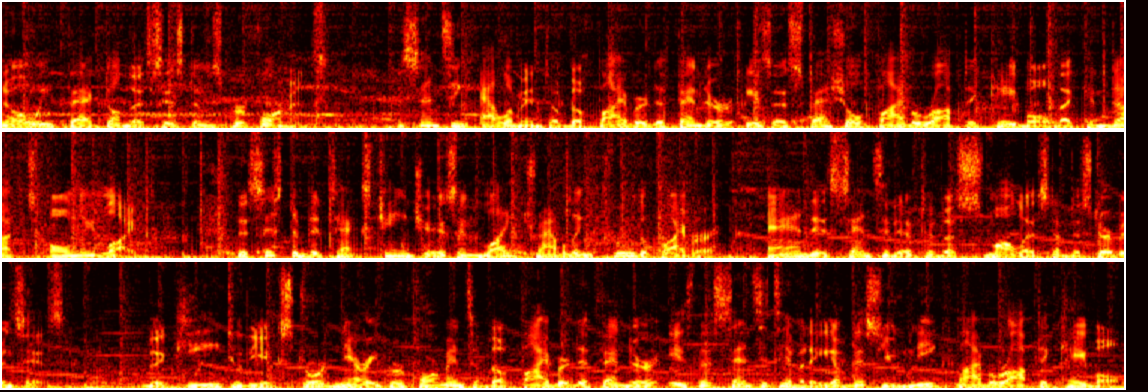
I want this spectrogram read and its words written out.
no effect on the system's performance. The sensing element of the Fiber Defender is a special fiber optic cable that conducts only light. The system detects changes in light traveling through the fiber and is sensitive to the smallest of disturbances. The key to the extraordinary performance of the Fiber Defender is the sensitivity of this unique fiber optic cable,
